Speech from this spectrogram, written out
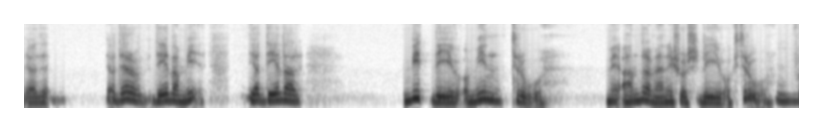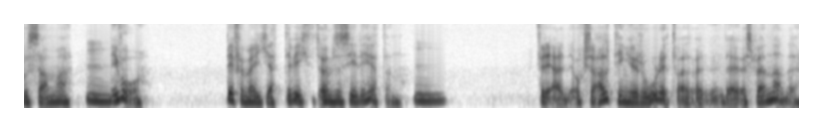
jag, jag, delar, jag delar mitt liv och min tro med andra människors liv och tro mm. på samma mm. nivå. Det är för mig jätteviktigt, ömsesidigheten. Mm. För det är också, allting är roligt, va? det är spännande.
